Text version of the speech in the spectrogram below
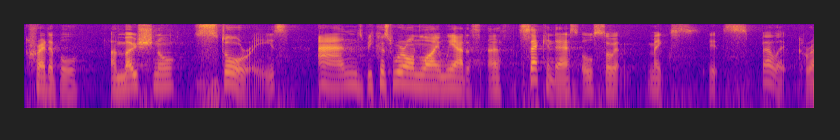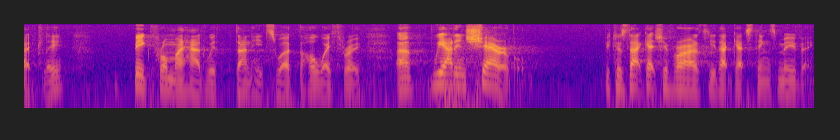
credible, emotional stories, and because we're online, we add a, a second S, also it makes it spell it correctly. Big problem I had with Dan Heath's work the whole way through. Uh, we add in shareable, because that gets you variety, that gets things moving.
